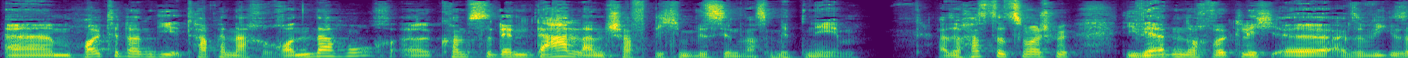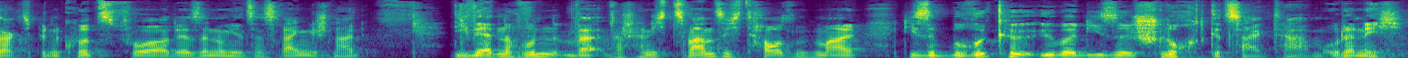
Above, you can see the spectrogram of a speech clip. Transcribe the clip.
Ähm, heute dann die Etappe nach Ronda hoch. Äh, konntest du denn da landschaftlich ein bisschen was mitnehmen? Also hast du zum Beispiel, die werden doch wirklich, äh, also wie gesagt, ich bin kurz vor der Sendung jetzt erst reingeschneit, die werden doch wahrscheinlich 20.000 Mal diese Brücke über diese Schlucht gezeigt haben, oder nicht?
